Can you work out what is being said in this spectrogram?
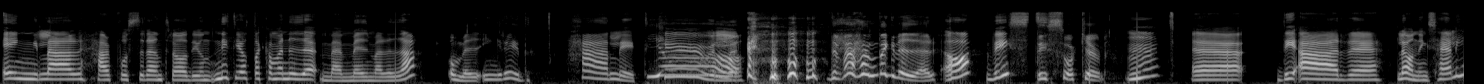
Änglar här på Studentradion 98,9 med mig Maria. Och mig Ingrid. Härligt, Ja! kul! Det var hända grejer. Ja, visst. Det är så kul. Mm. Eh, det är eh, löningshelg.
